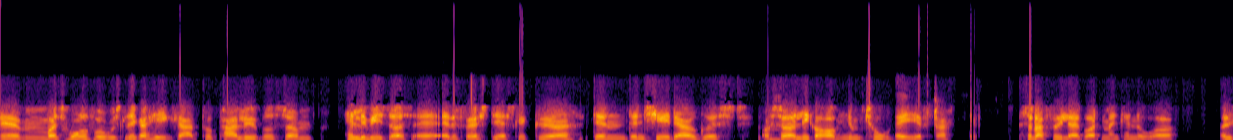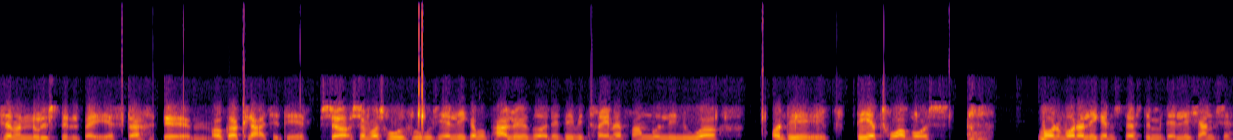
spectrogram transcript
Øhm, vores hovedfokus ligger helt klart på parløbet, som heldigvis også er, er det første, jeg skal køre den, den 6. august. Og så ligger Omnium to dage efter. Så der føler jeg godt, at man kan nå at, og ligesom at nulstille bagefter øhm, og gøre klar til det. Så, så vores hovedfokus jeg ligger på parløbet, og det er det, vi træner frem mod lige nu. Og, og det, det jeg tror, vores, hvor, hvor der ligger den største medaljechance.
